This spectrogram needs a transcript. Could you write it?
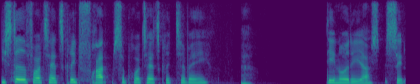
I stedet for at tage et skridt frem, så prøv at tage et skridt tilbage. Det er noget af det, jeg selv...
